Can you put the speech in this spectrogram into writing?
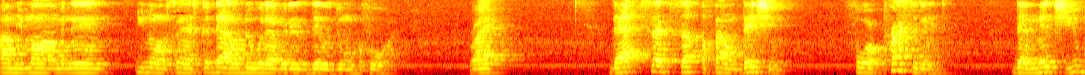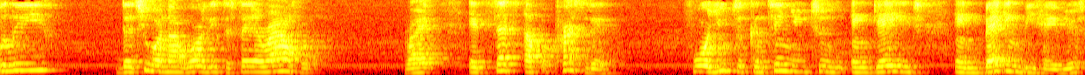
I'm your mom, and then, you know what I'm saying, skedaddle, do whatever it is they was doing before, right? That sets up a foundation for a precedent that makes you believe that you are not worthy to stay around for, right? It sets up a precedent for you to continue to engage in begging behaviors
